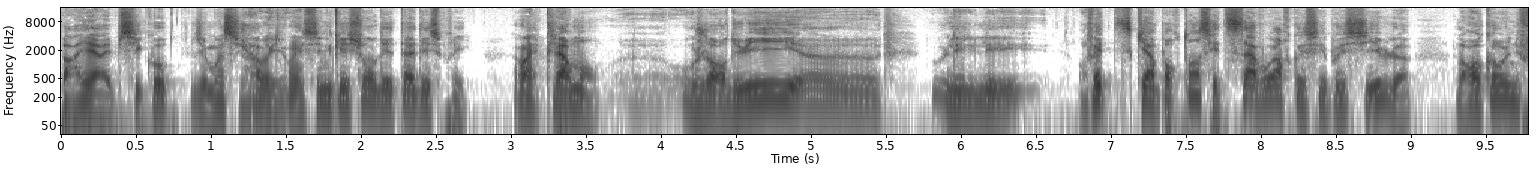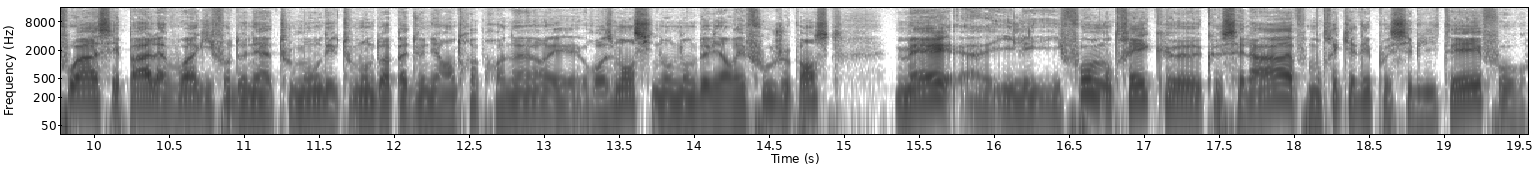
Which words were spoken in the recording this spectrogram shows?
barrière est psycho. Dis-moi si je ah oui, c'est une question d'état d'esprit. Ouais. Clairement. Euh, aujourd'hui, euh, les, en fait, ce qui est important, c'est de savoir que c'est possible. Alors encore une fois, c'est pas la voie qu'il faut donner à tout le monde et tout le monde ne doit pas devenir entrepreneur. Et heureusement, sinon le monde deviendrait fou, je pense. Mais euh, il, il, faut montrer que, que c'est là, il faut montrer qu'il y a des possibilités, il faut,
